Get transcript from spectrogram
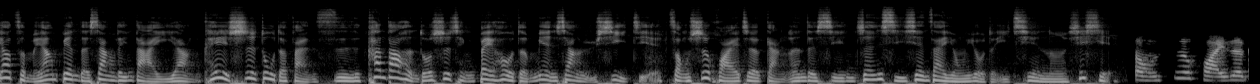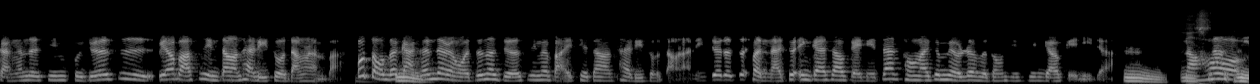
要怎么样变得像 Linda 一样，可以适度的反思，看到很多事情背后的面相与细节，总是怀着感恩的心，珍惜现在拥有的一切呢？谢谢。总是怀着感恩的心，我觉得是不要把事情当得太理所当然吧。不懂得感恩的人，我真的觉得是因为把一切当得太理所当然。你觉得这本来就应该是要给你，但从来就没有任何东西是应该要给你的啊。嗯，然后你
